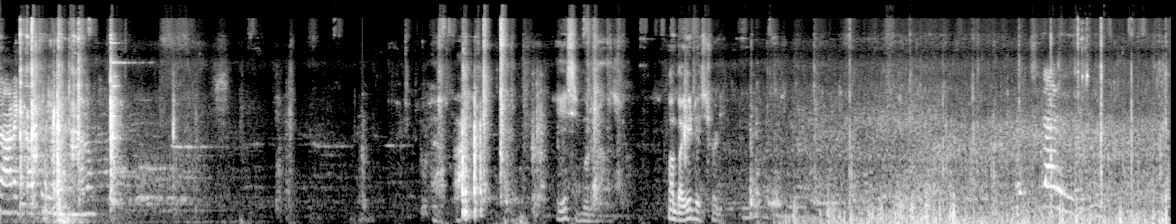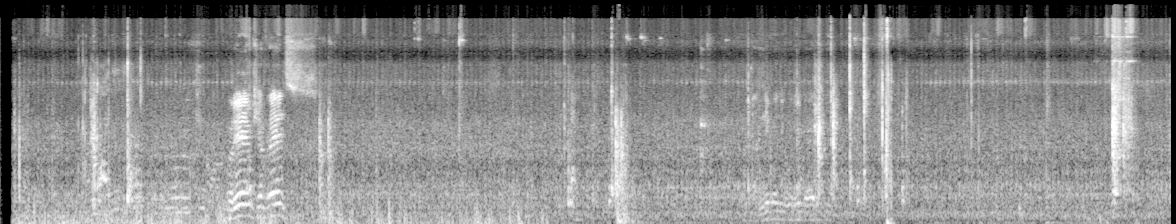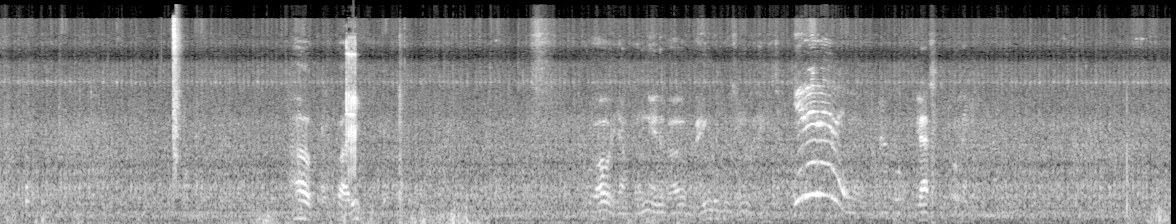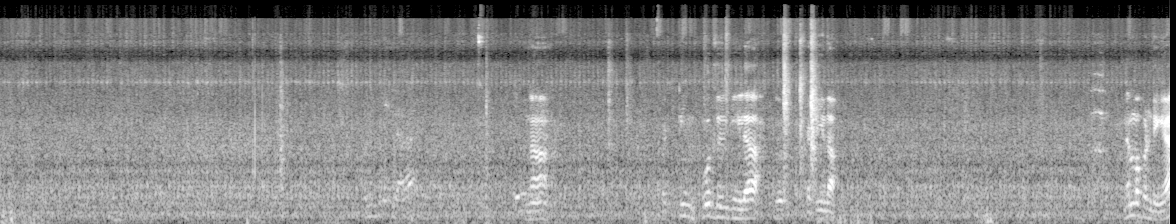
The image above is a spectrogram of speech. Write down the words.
நாளைக்கு Esse buraco. Uma barriga, senhor. Oremos, Javés. Ah, pai. Glass cutting போட்டு இருக்கீங்களா கட்டிங் தான் என்னம்மா பண்ணுறீங்க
